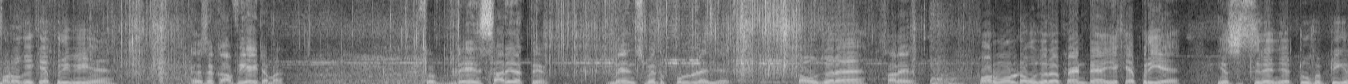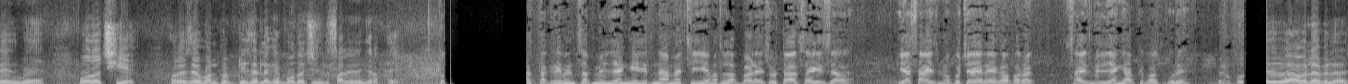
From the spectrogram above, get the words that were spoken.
बड़ों की कैपरी भी है। ऐसे काफ़ी आइटम है। तो रेंज सारे रखते हैं। मेंस में तो फुल रेंज है। ट्राउज़र है, सारे फॉर्मल ट्राउज़र है पैंट है, ये कैपरी है, ये सस्ती रेंज है टू फिफ्टी की रेंज में है। बहुत अच्छी है। और ऐसे वन फिफ्टी से लेके बहुत अच्छी सारी रेंज रखते हैं। तो तकरीबन सब मिल जाएँगे जितना हमें चाहिए मतलब बड़े, छोटा साइज़ या साइज़ में कुछ रहेगा फ़र्क। साइज़ मिल जाएँगे आपके पास पूरे? बिल्कुल अवेलेबल है।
